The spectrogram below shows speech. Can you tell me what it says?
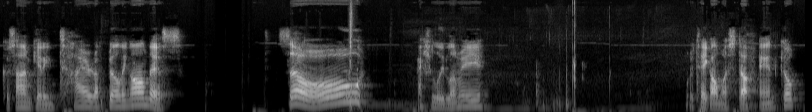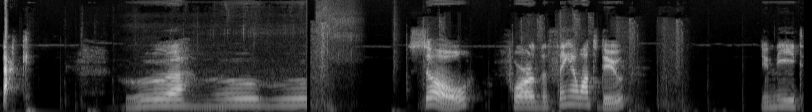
because I'm getting tired of building all this. So actually let me we take all my stuff and go back. So for the thing I want to do you need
